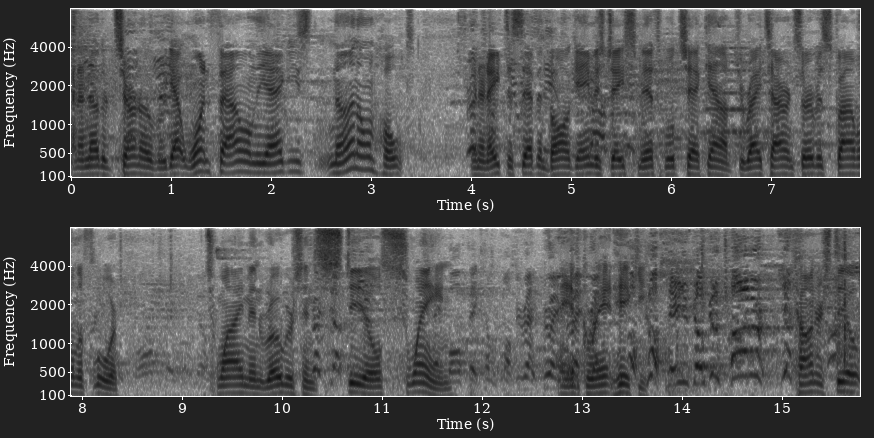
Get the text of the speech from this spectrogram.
And another turnover. We got one foul on the Aggies, none on Holt. In an 8 to 7 ball game as Jay Smith will check out. Your Wright Tire and service, five on the floor. Twyman, Roberson, Steele, Swain, and Grant Hickey. Connor Steele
